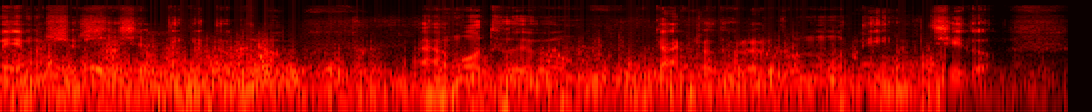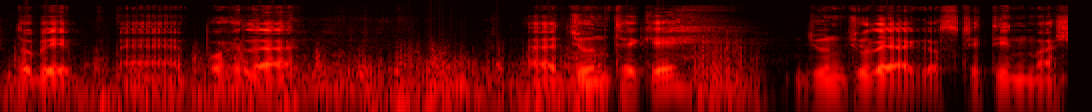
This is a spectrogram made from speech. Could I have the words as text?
মে মাসের শেষের দিকে তখন মধু এবং কাঁকড়া ধরার অনুমতি ছিল। তবে পহেলা জুন থেকে জুন জুলাই আগস্টে তিন মাস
